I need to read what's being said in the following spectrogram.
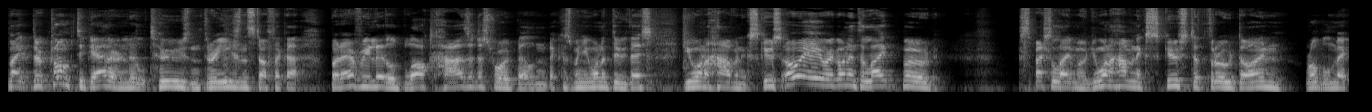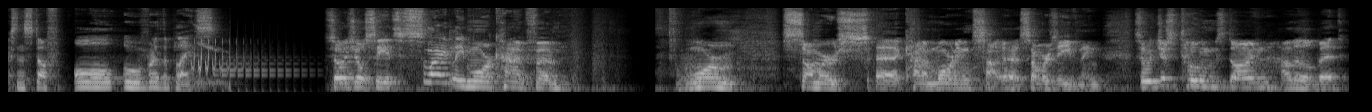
Like they're clumped together in little twos and threes and stuff like that. But every little block has a destroyed building because when you want to do this, you want to have an excuse. Oh, hey, we're going into light mode special light mode. You want to have an excuse to throw down rubble mix and stuff all over the place. So as you'll see, it's slightly more kind of um, warm summer's uh, kind of morning, uh, summer's evening. So it just tones down a little bit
